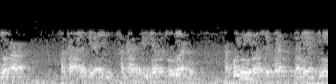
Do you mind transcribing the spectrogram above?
doa Fakala tidak Fakala tidak jawab itu doa Aku ini merasakan dan meyakini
